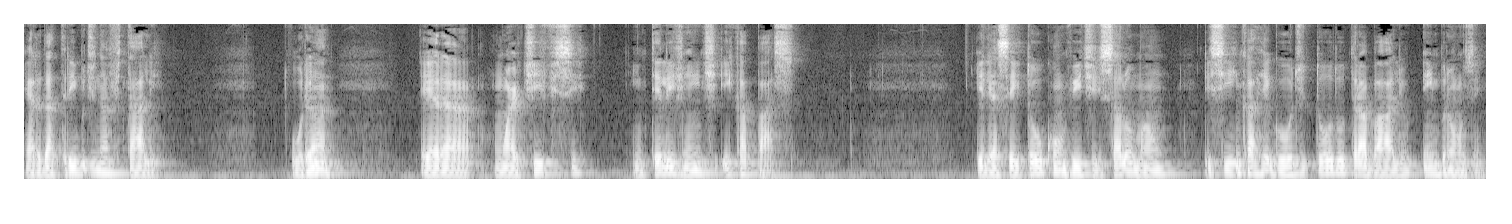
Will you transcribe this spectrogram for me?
era da tribo de Naphtali. Urã era um artífice inteligente e capaz. Ele aceitou o convite de Salomão e se encarregou de todo o trabalho em bronze.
